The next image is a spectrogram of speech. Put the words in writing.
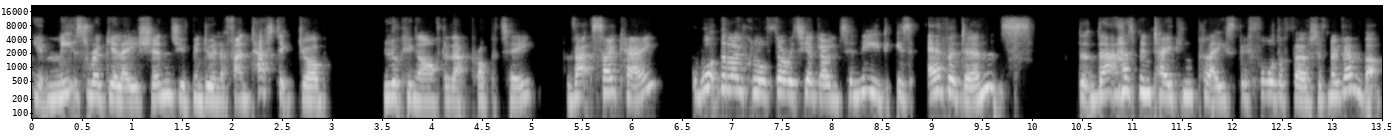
it meets regulations. You've been doing a fantastic job looking after that property. That's okay. What the local authority are going to need is evidence that that has been taking place before the 1st of November.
